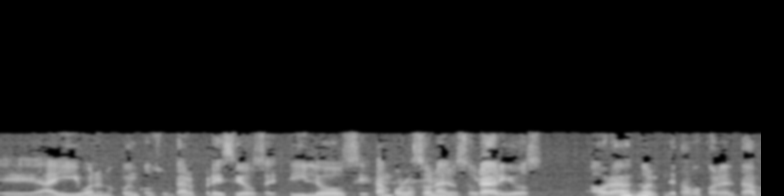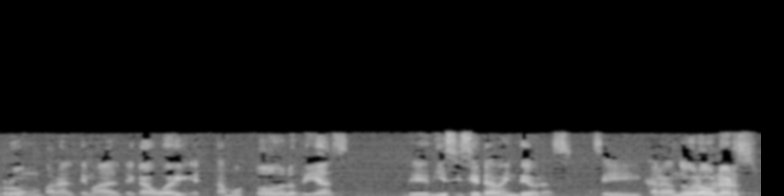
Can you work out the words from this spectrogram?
eh, ahí, bueno, nos pueden consultar precios, estilos, si están por la zona de los horarios. Ahora actualmente estamos con el taproom para el tema del takeaway, estamos todos los días de 17 a 20 horas, así cargando growlers.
